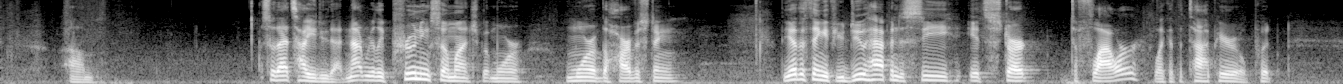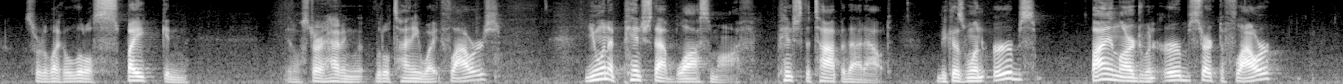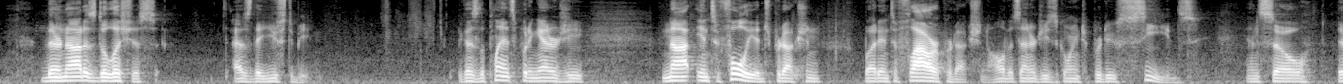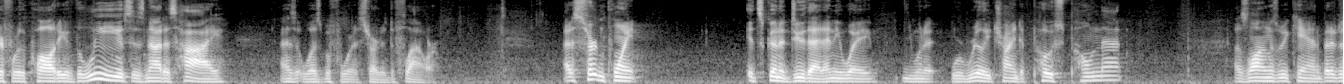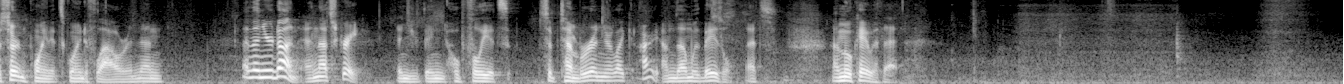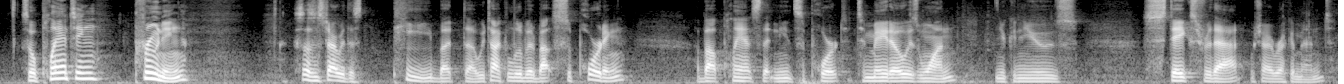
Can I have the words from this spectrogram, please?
Um, so that's how you do that. Not really pruning so much, but more, more of the harvesting the other thing, if you do happen to see it start to flower, like at the top here, it'll put sort of like a little spike and it'll start having little tiny white flowers. You want to pinch that blossom off, pinch the top of that out. Because when herbs, by and large, when herbs start to flower, they're not as delicious as they used to be. Because the plant's putting energy not into foliage production, but into flower production. All of its energy is going to produce seeds. And so, therefore, the quality of the leaves is not as high as it was before it started to flower. At a certain point, it's going to do that anyway. To, we're really trying to postpone that as long as we can. But at a certain point, it's going to flower, and then, and then you're done, and that's great. And you, then hopefully it's September, and you're like, all right, I'm done with basil. That's, I'm okay with that. So planting, pruning. This doesn't start with this P, but uh, we talked a little bit about supporting, about plants that need support. Tomato is one. You can use stakes for that, which I recommend.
